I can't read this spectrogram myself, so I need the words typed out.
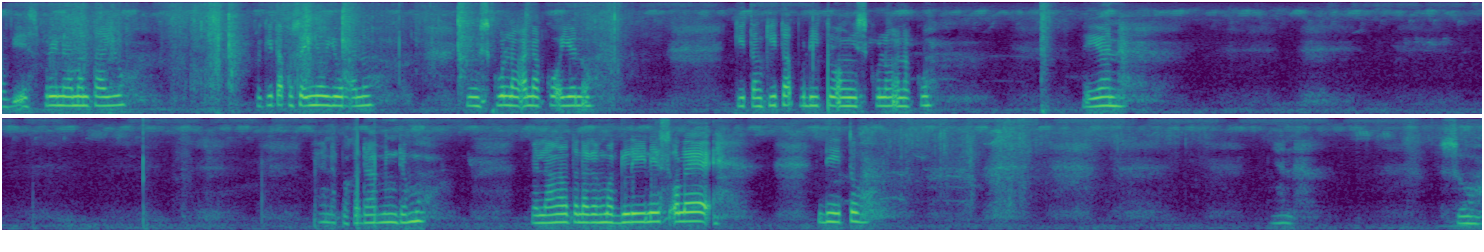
Mag-i-spray na naman tayo. Pakita ko sa inyo yung ano, yung school ng anak ko. Ayan oh. Kitang kita po dito ang school ng anak ko. Ayan. Ayan, napakadaming damo. Kailangan talagang maglinis uli dito. Ayan. So,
